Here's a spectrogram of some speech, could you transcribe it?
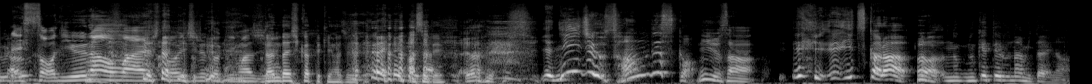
嬉しそうに言うなお前。人をいじるときマジで。だんだん光ってき始めて汗で。いや23ですか？23ええいつからなんかぬ抜けてるなみたいな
